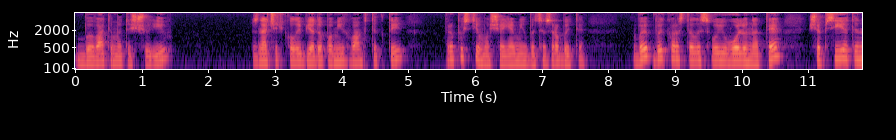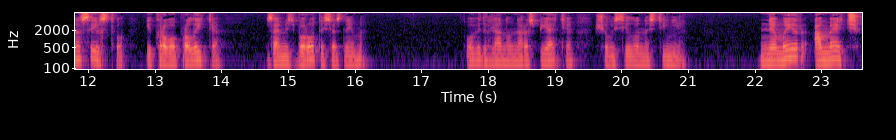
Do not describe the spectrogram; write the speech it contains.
Вбиватимете щурів? Значить, коли б я допоміг вам втекти, припустімо, що я міг би це зробити, ви б використали свою волю на те, щоб сіяти насильство і кровопролиття, замість боротися з ними. Овід глянув на розп'яття, що висіло на стіні. Не мир, а меч.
